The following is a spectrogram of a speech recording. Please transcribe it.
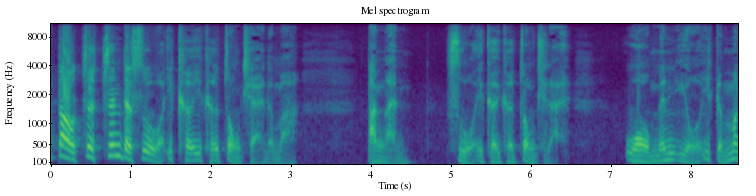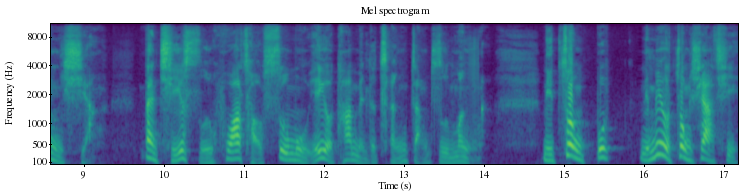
道这真的是我一棵一棵种起来的吗？当然是我一棵一棵种起来。我们有一个梦想，但其实花草树木也有他们的成长之梦啊。你种不，你没有种下去，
